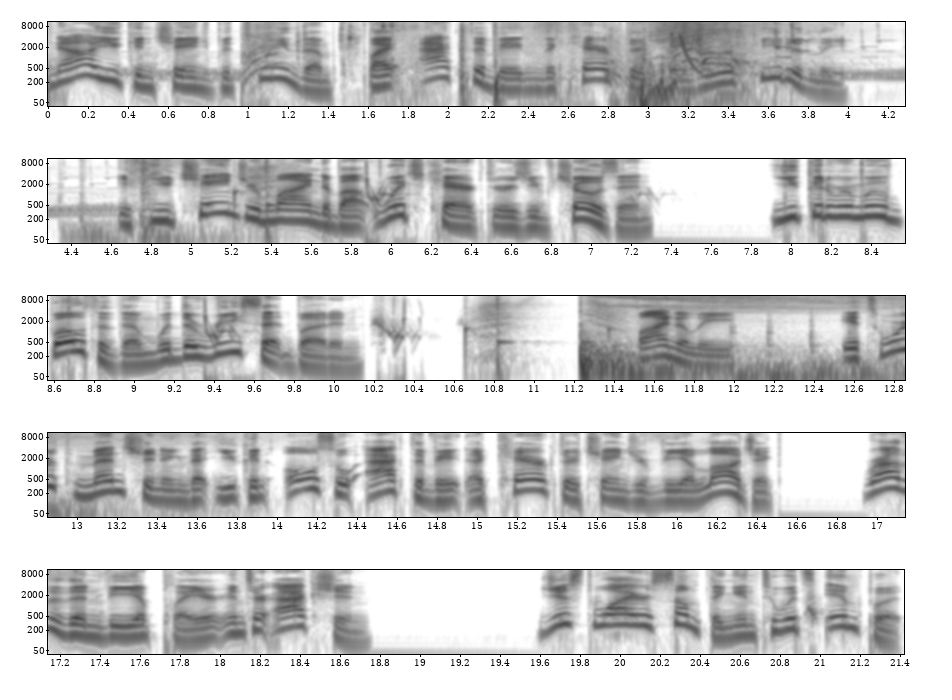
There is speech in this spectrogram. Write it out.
Now you can change between them by activating the character changer repeatedly. If you change your mind about which characters you've chosen, you can remove both of them with the reset button. Finally, it's worth mentioning that you can also activate a character changer via logic rather than via player interaction. Just wire something into its input.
